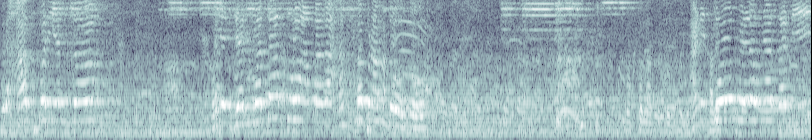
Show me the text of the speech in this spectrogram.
तर आजपर्यंत म्हणजे जन्मता तो आम्हाला हक्क प्राप्त होतो. आणि तो मिळवण्यासाठी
